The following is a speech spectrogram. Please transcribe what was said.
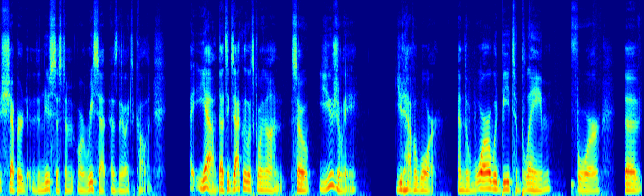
shepherd the new system, or reset as they like to call it. Yeah, that's exactly what's going on. So, usually, you'd have a war, and the war would be to blame for the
